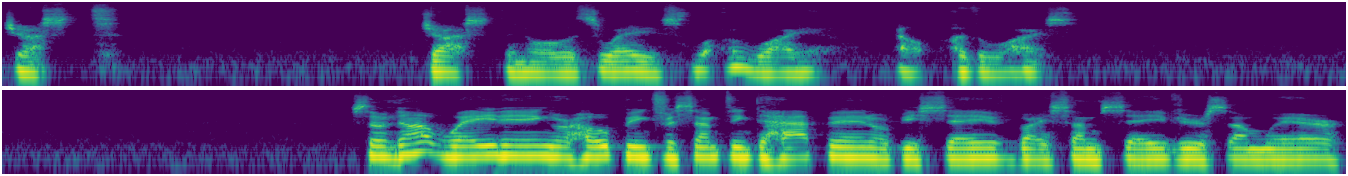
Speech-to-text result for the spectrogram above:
just, just in all its ways. Why otherwise? So, not waiting or hoping for something to happen or be saved by some savior somewhere,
